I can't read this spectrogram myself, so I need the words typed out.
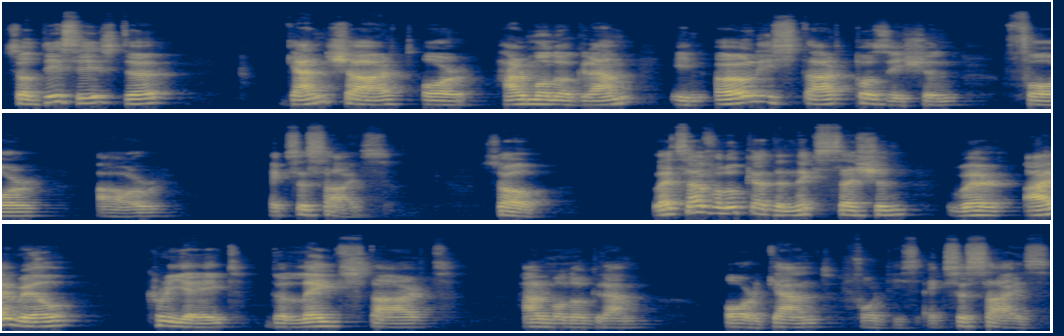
So this is the Gantt chart or harmonogram in early start position for our exercise. So let's have a look at the next session where I will create the late start harmonogram or Gantt for this exercise.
